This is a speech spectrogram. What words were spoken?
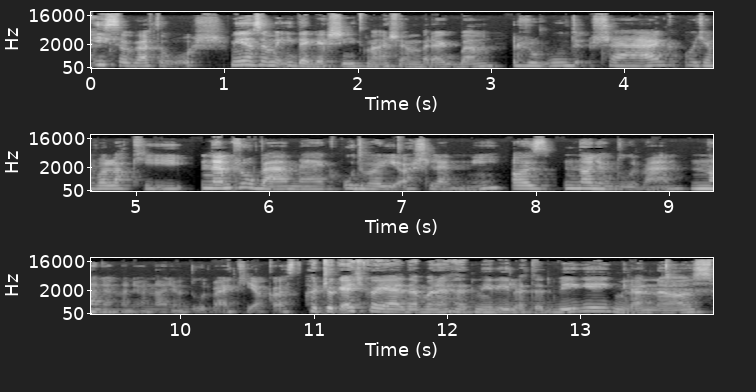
iszogatós Mi az, ami idegesít más emberekben? rúdság, hogyha valaki nem próbál meg udvarias lenni, az nagyon durván, nagyon-nagyon-nagyon durván kiakaszt. Ha csak egy kajádában ehetnél életed végéig, mi lenne az?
